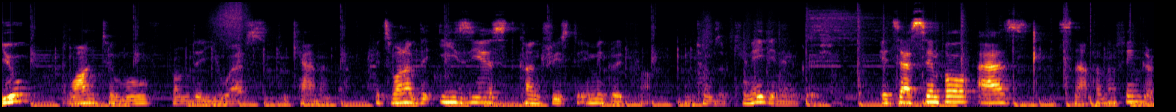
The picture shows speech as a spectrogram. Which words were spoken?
You want to move from the US to Canada. It's one of the easiest countries to immigrate from in terms of Canadian immigration. It's as simple as snap of a finger.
